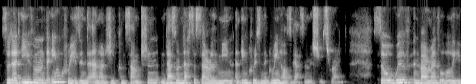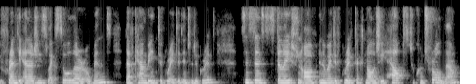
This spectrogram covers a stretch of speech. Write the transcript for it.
so that even the increase in the energy consumption does not necessarily mean an increase in the greenhouse gas emissions, right? So with environmentally friendly energies like solar or wind that can be integrated into the grid, since the installation of innovative grid technology helps to control them.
